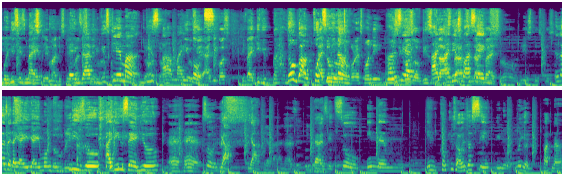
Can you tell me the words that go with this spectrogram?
But this is my disclaimer, disclaimer, exactly disclaimer. These are my Me, okay, thoughts. I, because if I give you bad, Don't go and I quote don't me want now. corresponding And goals say, because of this I- I just that is said- advice. No, please, please, please. I said that you're, you're a monkey. Don't. Please, oh, I didn't say it, yo. Uh-huh. So yeah, yeah. Yeah, that's thing. That's it. So in um in conclusion, I will just say, you know, know your partner,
